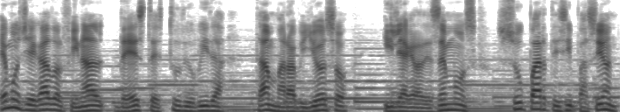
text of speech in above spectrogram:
hemos llegado al final de este estudio vida tan maravilloso y le agradecemos su participación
